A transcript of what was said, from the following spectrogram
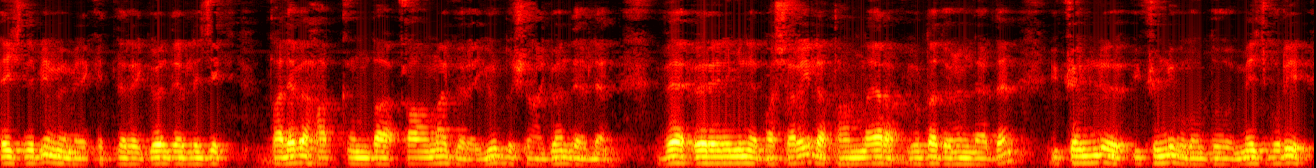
ecnebi memleketlere gönderilecek talebe hakkında kanuna göre yurt dışına gönderilen ve öğrenimini başarıyla tamamlayarak yurda dönenlerden yükümlü, yükümlü bulunduğu mecburi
